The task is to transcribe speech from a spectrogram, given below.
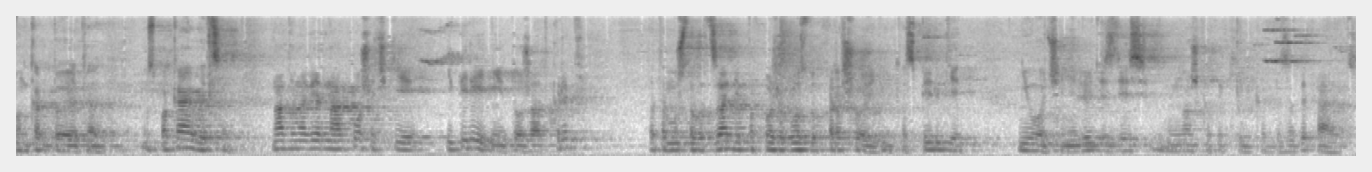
он как бы это успокаивается. Надо, наверное, окошечки и передние тоже открыть, потому что вот сзади, похоже, воздух хорошо идет, а спереди не очень. И люди здесь немножко такие, как бы задыхаются.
